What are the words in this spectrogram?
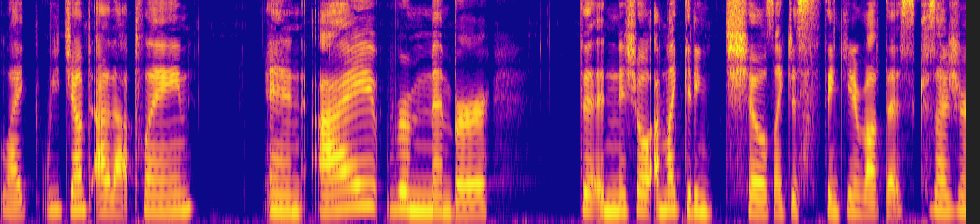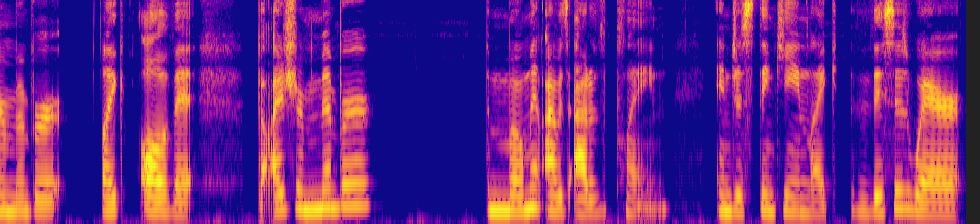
like we jumped out of that plane and I remember the initial I'm like getting chills like just thinking about this cuz I just remember like all of it. But I just remember the moment I was out of the plane and just thinking like this is where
